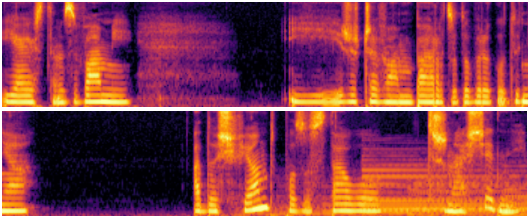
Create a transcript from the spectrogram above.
ja jestem z wami i życzę wam bardzo dobrego dnia. A do świąt pozostało 13 dni.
